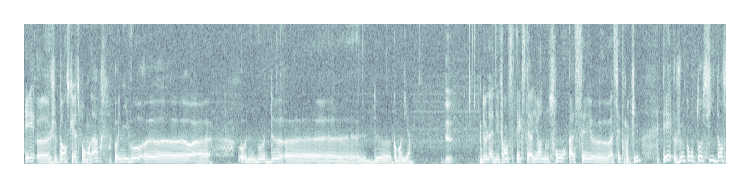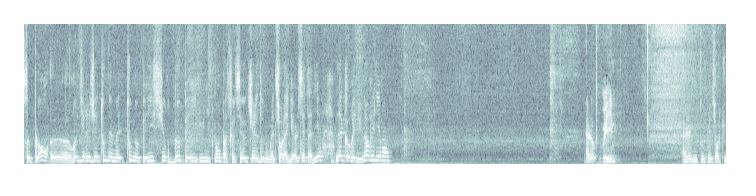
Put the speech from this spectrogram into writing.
Et euh, je pense qu'à ce moment-là, au niveau, euh, euh, au niveau de, euh, de, comment dire, Deux. De la défense extérieure, nous serons assez, euh, assez tranquilles. Et je compte aussi dans ce plan euh, rediriger tous nos, tous nos pays sur deux pays uniquement parce que c'est eux qui risquent de nous mettre sur la gueule, c'est-à-dire la Corée du Nord et l'Iran. Allô Oui. Ah, je les ai tous mis sur le cul.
